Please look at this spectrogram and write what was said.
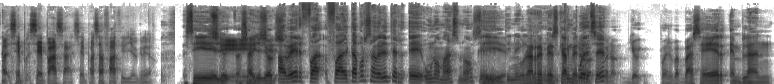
Ah, Se, se pasa, se pasa fácil, yo creo. Sí, Sí, yo- o sea, yo, yo- sí, sí. A ver, fa- falta por saber el ter- eh, uno más, ¿no? Que sí, tiene una que- repesca, ¿quién pero puede ser? bueno, yo, pues va a ser en plan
